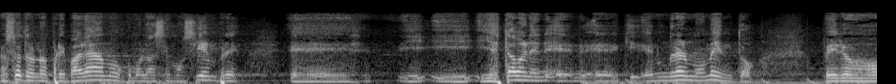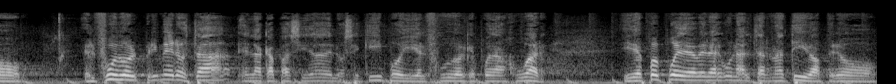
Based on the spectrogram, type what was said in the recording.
nosotros nos preparamos como lo hacemos siempre eh, y, estaban en, un gran momento. Pero el fútbol primero está en la capacidad de los equipos y el fútbol que puedan jugar. Y después puede haber alguna alternativa, pero,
